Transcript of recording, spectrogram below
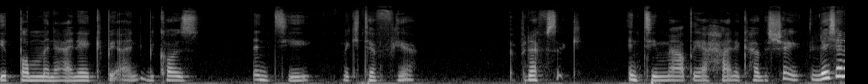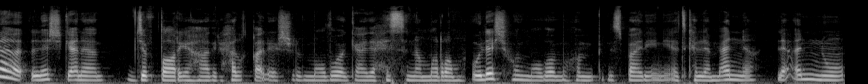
يطمن عليك بأن because انتي مكتفية بنفسك. انتي معطية حالك هذا الشيء. ليش أنا ليش أنا جبت طارية هذه الحلقة؟ ليش الموضوع قاعد أحس إنه مرة م... وليش هو الموضوع مهم بالنسبة لي إني أتكلم عنه؟ لأنه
